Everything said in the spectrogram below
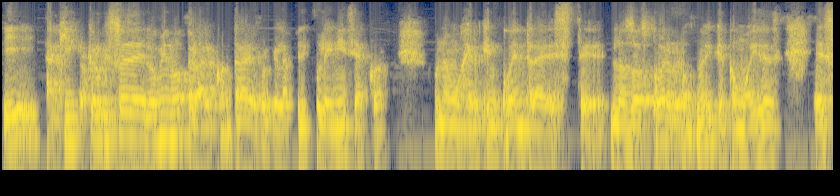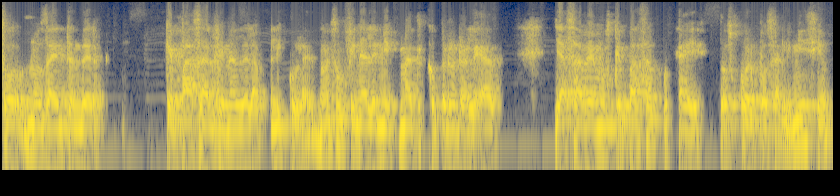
Y aquí creo que sucede lo mismo, pero al contrario, porque la película inicia con una mujer que encuentra este, los dos cuerpos, ¿no? Y que como dices, eso nos da a entender qué pasa al final de la película, ¿no? Es un final enigmático, pero en realidad ya sabemos qué pasa porque hay dos cuerpos al inicio.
